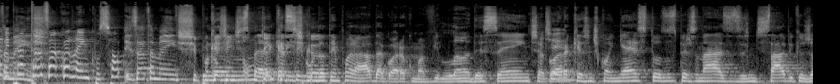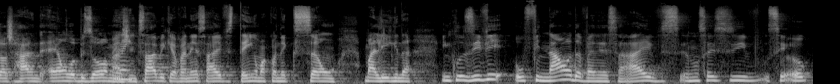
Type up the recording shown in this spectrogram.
Exatamente. transar com o elenco, só. Exatamente. Tipo, Porque não, a gente não espera tem que a crítica. segunda temporada, agora com uma vilã decente, agora Sim. que a gente conhece todos os personagens, a gente sabe que o Josh Hartnett é um lobisomem, a gente sabe que a Vanessa Ives tem uma conexão maligna. Inclusive, o final da Vanessa Ives, eu não sei se, se eu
